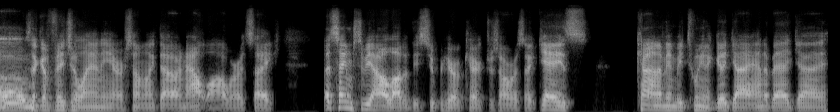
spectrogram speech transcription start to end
um It's like a vigilante or something like that, or an outlaw, where it's like that seems to be how a lot of these superhero characters are. Where it's like, yeah, he's kind of in between a good guy and a bad guy.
